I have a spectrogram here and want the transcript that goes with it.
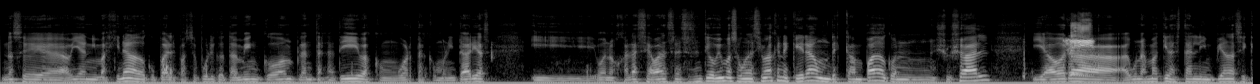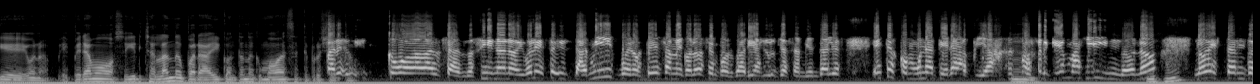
no se habían imaginado ocupar el espacio público también con plantas nativas, con huertas comunitarias y bueno, ojalá se avance en ese sentido. Vimos algunas imágenes que era un descampado con yuyal y ahora algunas máquinas están limpiando, así que bueno, esperamos seguir charlando para ir contando cómo avanza este proyecto. cómo va avanzando, sí, no, no, igual a mí, bueno, ustedes ya me conocen por varias luchas ambientales, esto es como una terapia, mm. porque es más lindo, ¿no? No es tanto,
